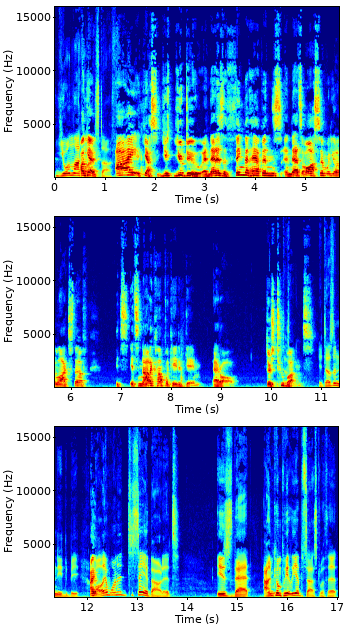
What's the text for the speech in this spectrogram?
you unlock a lot Again, stuff. I yes, you you do, and that is a thing that happens, and that's awesome when you unlock stuff. It's it's not a complicated game at all. There's two buttons. It doesn't need to be. I- All I wanted to say about it is that I'm completely obsessed with it,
